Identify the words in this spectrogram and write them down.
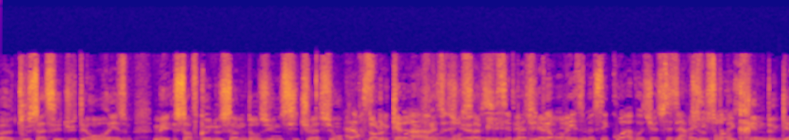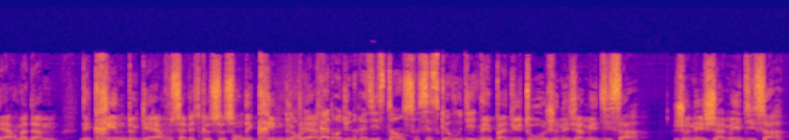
euh, tout ça c'est du terrorisme, mais sauf que nous sommes dans une situation dans laquelle la responsabilité... Si c'est pas du terrorisme, c'est quoi à vos yeux? C'est de la résistance Ce sont des crimes de guerre, madame, des crimes de guerre. Vous savez ce que ce sont des crimes de guerre Dans le cadre d'une résistance, c'est ce que vous dites? Mais pas du tout, je n'ai jamais dit ça. Je n'ai jamais dit ça.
